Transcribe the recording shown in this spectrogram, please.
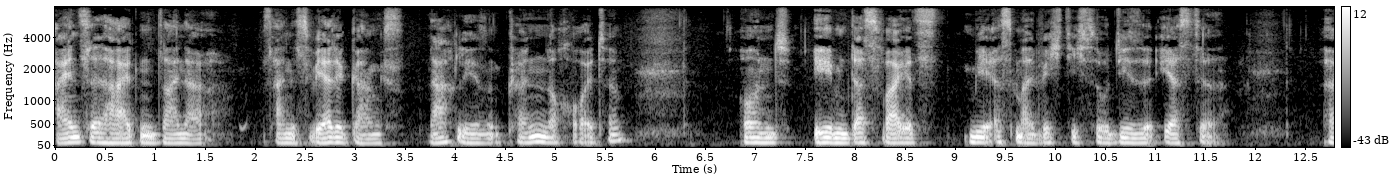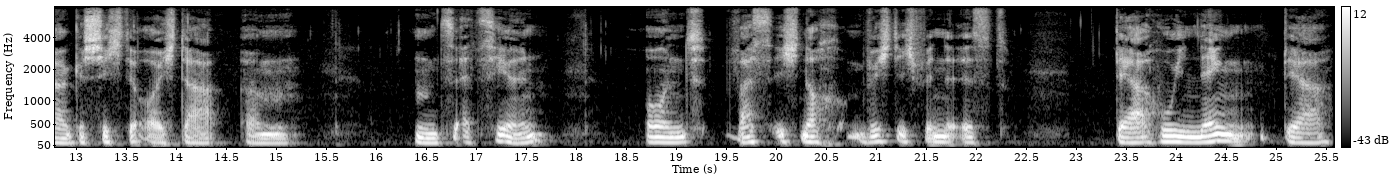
Einzelheiten seiner, seines Werdegangs nachlesen können, noch heute. Und eben das war jetzt mir erstmal wichtig, so diese erste äh, Geschichte euch da ähm, zu erzählen. Und was ich noch wichtig finde, ist der Hui Neng, der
